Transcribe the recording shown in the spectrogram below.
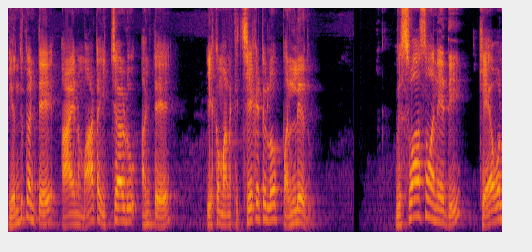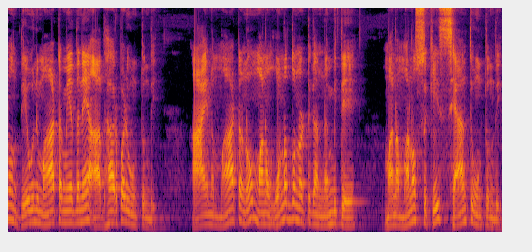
ఎందుకంటే ఆయన మాట ఇచ్చాడు అంటే ఇక మనకి చీకటిలో పని లేదు. విశ్వాసం అనేది కేవలం దేవుని మాట మీదనే ఆధారపడి ఉంటుంది. ఆయన మాటను మనం ఉన్నదున్నట్టుగా నమ్మితే మన మనస్సుకి శాంతి ఉంటుంది.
